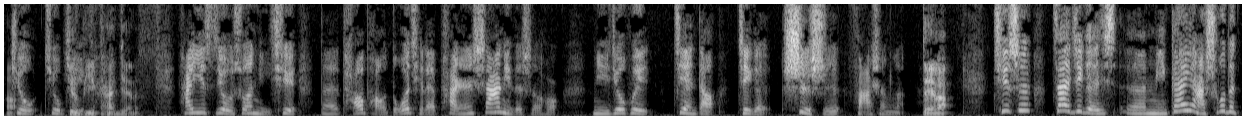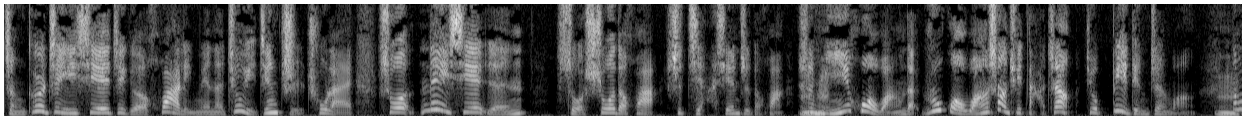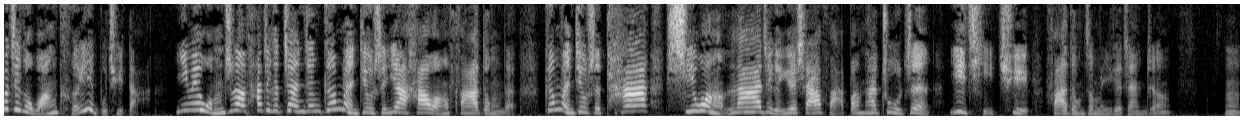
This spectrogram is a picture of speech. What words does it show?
啊就就就必看看见了。他意思就是说，你去呃逃跑躲起来，怕人杀你的时候，你就会见到这个事实发生了。对了，其实，在这个呃米该亚说的整个这一些这个话里面呢，就已经指出来说，那些人所说的话是假先知的话，是迷惑王的。如果王上去打仗，就必定阵亡。那么这个王可以不去打。因为我们知道，他这个战争根本就是亚哈王发动的，根本就是他希望拉这个约沙法帮他助阵，一起去发动这么一个战争。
